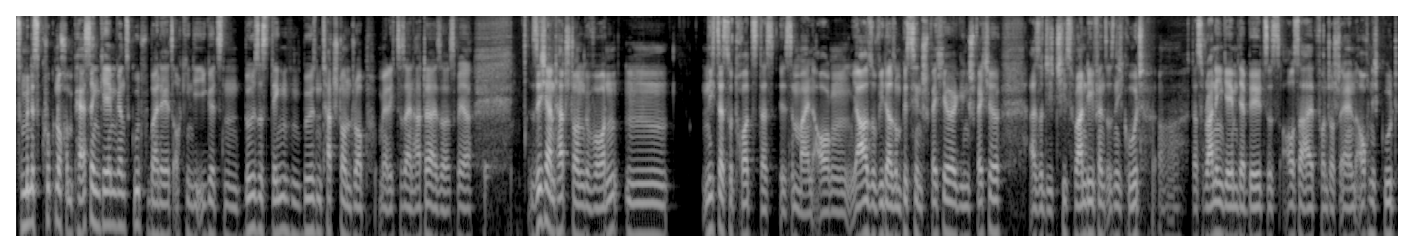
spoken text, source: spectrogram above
Zumindest Cook noch im Passing Game ganz gut, wobei der jetzt auch gegen die Eagles ein böses Ding, einen bösen Touchdown-Drop, um ehrlich zu sein, hatte. Also es wäre sicher ein Touchdown geworden. Mm, Nichtsdestotrotz, das ist in meinen Augen ja so wieder so ein bisschen Schwäche gegen Schwäche. Also die Chiefs Run Defense ist nicht gut. Äh, das Running Game der Bills ist außerhalb von Josh Allen auch nicht gut.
